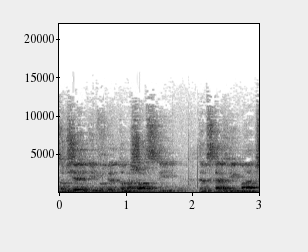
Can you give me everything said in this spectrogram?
sąsiedni, powiat tomaszowski, ten wskaźnik ma 46%,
